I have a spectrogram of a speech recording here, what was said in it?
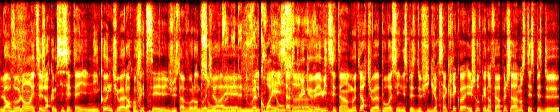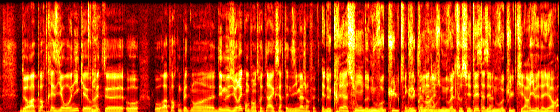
leur volant et tu sais, genre comme si c'était une icône, tu vois, alors qu'en fait c'est juste un volant de Ils sont voiture. devenus Et, des nouvelles et croyances. ils savent plus que euh, V8 c'était un moteur, tu vois, pour eux c'est une espèce de figure sacrée quoi. Et je trouve que dans Fire Punch, c'est vraiment cette espèce de, de rapport très ironique au Ouais. fait, euh, au, au rapport complètement démesuré qu'on peut entretenir avec certaines images en fait. quoi. et de création de nouveaux cultes. Vu qu'on Exactement, est dans une nouvelle société, t'as des nouveaux cultes qui arrivent. Et d'ailleurs,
